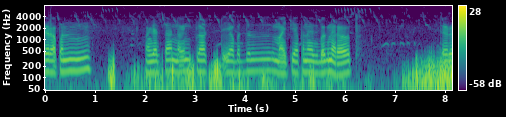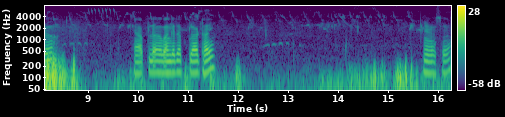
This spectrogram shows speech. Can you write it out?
तर आपण वांग्याचा नवीन प्लॉट याबद्दल माहिती आपण आज बघणार आहोत. तर हा आपला वांग्याचा प्लॉट आहे. असं.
